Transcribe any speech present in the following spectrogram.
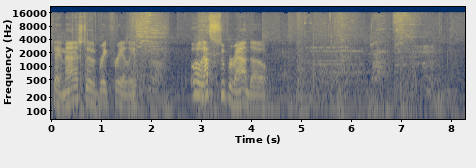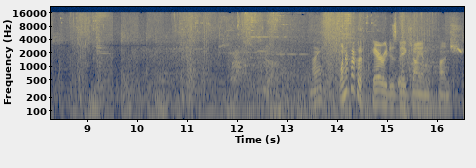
Okay, managed to break free at least. Oh, that's super rad though. Nice. Wonder if I could have parried his big giant punch.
